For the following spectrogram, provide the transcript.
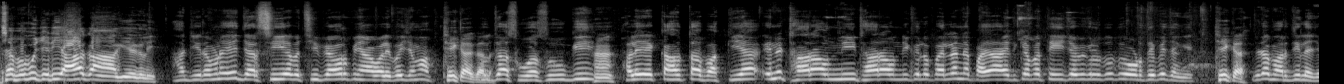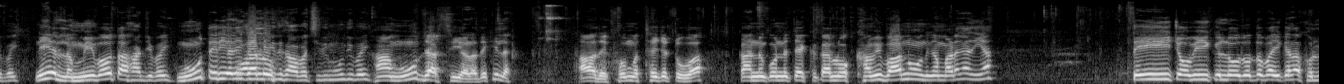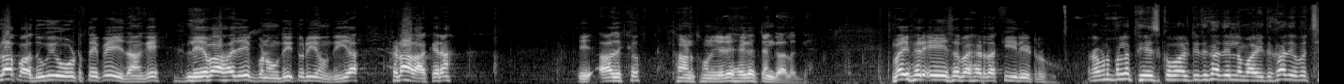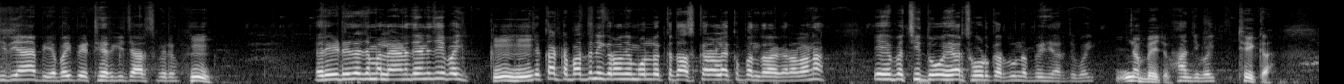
ਅੱਛਾ ਬੱਬੂ ਜਿਹੜੀ ਆ ਗਾਂ ਆ ਗਈ ਅਗਲੀ। ਹਾਂਜੀ ਰਮਣ ਇਹ ਜਰਸੀ ਹੈ ਬੱਚੀ ਪਿਓਰ ਪੰਜਾਬ ਵਾਲੀ ਬਾਈ ਜਮਾ। ਠੀਕ ਆ ਗੱਲ। ਦੂਜਾ ਸੂਆ ਸੂਗੀ ਹਾਂ। ਹਲੇ ਇੱਕ ਹਫਤਾ ਬਾਕੀ ਆ। ਇਹਨੇ 18 19 18 19 ਕਿਲੋ ਪਹਿਲਾਂ ਨੇ ਪਾਇਆ ਐਤਕੀ ਆਪਾਂ 23 24 ਕਿਲੋ ਦੁੱਧ ਓੜ ਤੇ ਭੇਜਾਂਗੇ। ਠੀਕ ਆ। ਜਿਹੜਾ ਮਰਜ਼ੀ ਲੈ ਜਾ ਬਾਈ। ਨਹੀਂ ਇਹ ਲੰਮੀ ਬਹੁਤ ਆ। ਹਾਂਜੀ ਬਾਈ। ਮੂੰਹ ਤੇਰੀ ਵਾਲੀ ਗੱਲ ਕੁਆਲਿਟੀ ਦਿਖਾ ਬੱਚੀ ਦੀ ਮੂੰਹ ਦੀ ਬਾਈ। ਹਾਂ ਮੂੰਹ ਜਰਸੀ ਵਾਲਾ ਦੇਖੀ ਲੈ। ਆਹ ਦੇਖੋ ਮੱਥੇ 'ਚ ਟੂਆ। ਕੰਨ ਕੁੰਨ ਚੈੱਕ ਕਰ ਲਓ ਅੱਖਾਂ ਵੀ ਬਾਹਰ ਨੂੰ ਆਉਂਦੀਆਂ ਮਾੜੀਆਂ ਦੀਆਂ 23 24 ਕਿਲੋ ਦੁੱਧ ਬਾਈ ਕਹਿੰਦਾ ਖੁੱਲਾ ਪਾ ਦੂਗੀ ਓਟ ਤੇ ਭੇਜ ਦਾਂਗੇ। ਲੇਵਾ ਹਜੇ ਬਣਾਉਂਦੀ ਤੁਰੀ ਆਉਂਦੀ ਆ। ਖੜਾਲਾ ਕੇਰਾ। ਤੇ ਆਹ ਦੇਖੋ ਥਣ ਥੁਣ ਜਿਹੜੇ ਹੈਗਾ ਚੰਗਾ ਲੱਗਿਆ ਬਾਈ ਫਿਰ ਇਸ ਬਹਿੜ ਦਾ ਕੀ ਰੇਟ ਰਹੂ? ਰਮਣ ਪਹਿਲਾਂ ਫੇਸ ਕੁਆਲਿਟੀ ਦਿਖਾ ਦੇ ਲੰਬਾਈ ਦਿਖਾ ਦਿਓ ਬੱਚੀ ਦੀ ਐ ਪਈ ਆ। ਬਾਈ ਪੇਠੇ ਵਰਗੀ ਚਾਰ ਸਪੇਰੋ ਹੂੰ। ਰੇਟ ਇਹਦਾ ਜਮਾ ਲੈਣ ਦੇਣ ਜੀ ਬਾਈ। ਹੂੰ ਹੂੰ। ਜੇ ਘੱਟ ਵੱਧ ਨਹੀਂ ਕਰਾਉਂਦੇ ਮੁੱਲ ਇੱਕ 10 ਕਰ ਵਾਲਾ ਇੱਕ 15 ਕਰ ਵਾਲਾ ਨਾ। ਇਹ ਬੱਚੀ 2000 ਛੋੜ ਕਰ ਦੂ 90000 ਚ ਬਾਈ। 90 ਚੋਂ। ਹਾਂਜੀ ਬਾਈ। ਠੀਕ ਆ।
